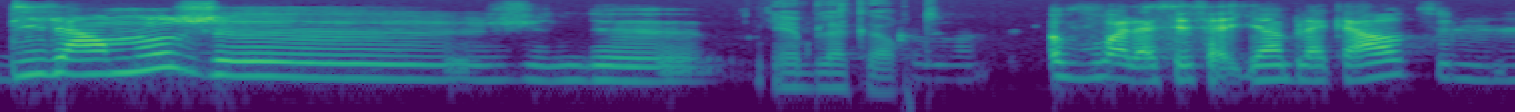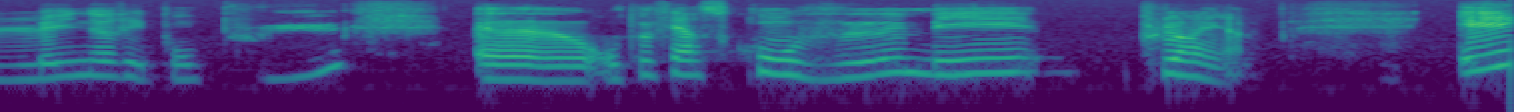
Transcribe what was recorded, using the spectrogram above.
bizarrement, je, je ne. Il y a un blackout. Voilà, c'est ça. Il y a un blackout. L'œil ne répond plus. Euh, on peut faire ce qu'on veut, mais plus rien. Et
